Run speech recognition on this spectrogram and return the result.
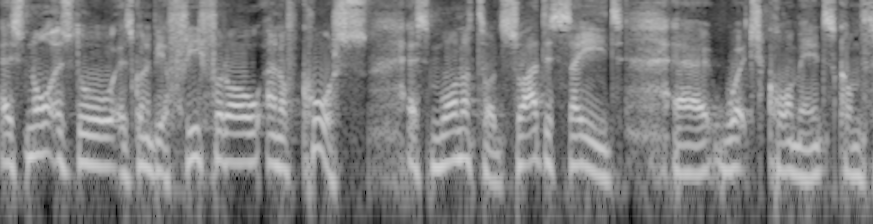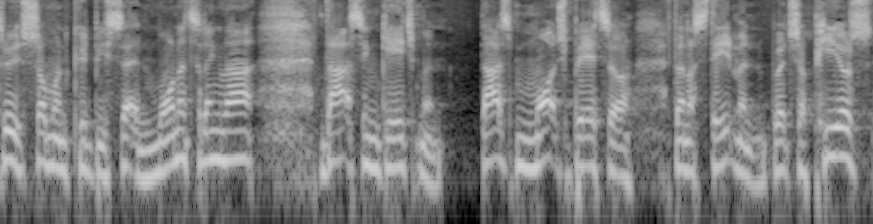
it's not as though it's going to be a free for all. And of course, it's monitored. So I decide uh, which comments come through. Someone could be sitting monitoring that. That's engagement. That's much better than a statement which appears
